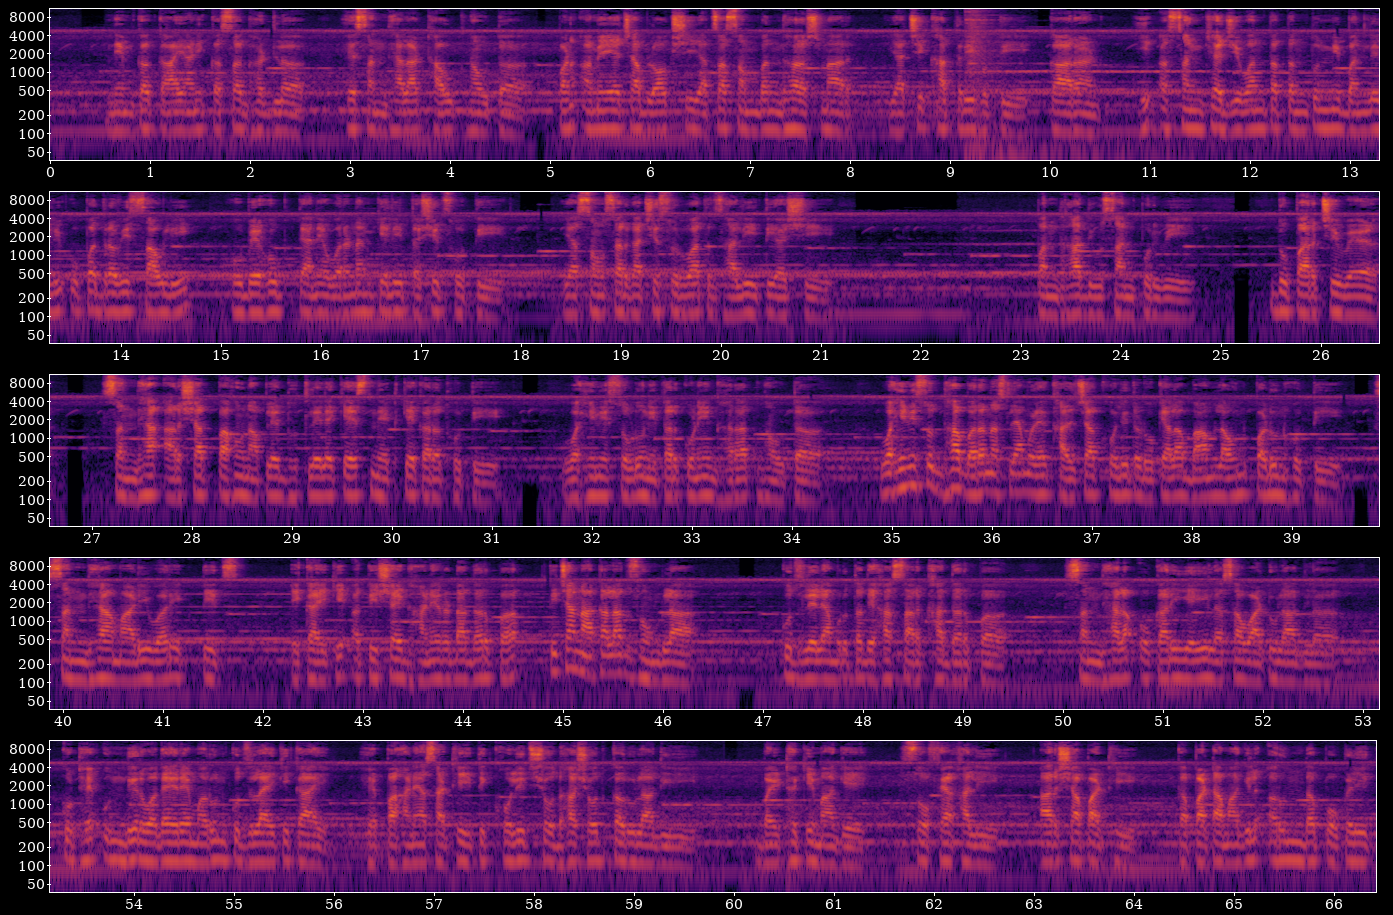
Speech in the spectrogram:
नेमकं काय आणि कसं घडलं हे संध्याला ठाऊक नव्हतं. पण अमेयच्या ब्लॉगशी याचा संबंध असणार याची खात्री होती. कारण ही असंख्य जिवंत तंतूंनी बनलेली उपद्रवी सावली हुबेहूब त्याने वर्णन केली तशीच होती. या संसर्गाची सुरुवात झाली ती अशी. पंधरा दिवसांपूर्वी दुपारची वेळ. संध्या आरशात पाहून आपले धुतलेले केस नेटके करत होती. वहिनी सोडून इतर कुणी घरात नव्हतं. वहिनी सुद्धा बरं नसल्यामुळे खालच्या खोलीत डोक्याला बाम लावून पडून होती. संध्या माडीवर एकटीच. एकाएकी अतिशय घाणेरडा दर्प तिच्या नाकाला झोंबला. कुजलेल्या मृतदेहासारखा दर्प. संध्याला ओकारी येईल असं वाटू लागलं. कुठे उंदीर वगैरे मरून कुजलाय की काय हे पाहण्यासाठी ती खोलीत शोधाशोध करू लागली. बैठकीमागे सोफ्याखाली आरशापाठी कपाटामागील अरुंद पोकळीत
